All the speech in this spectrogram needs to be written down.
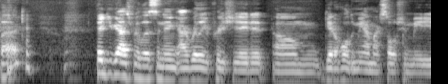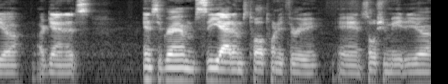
Fuck. Thank you guys for listening. I really appreciate it. Um, get a hold of me on my social media. Again, it's Instagram C Adams twelve twenty three, and social media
